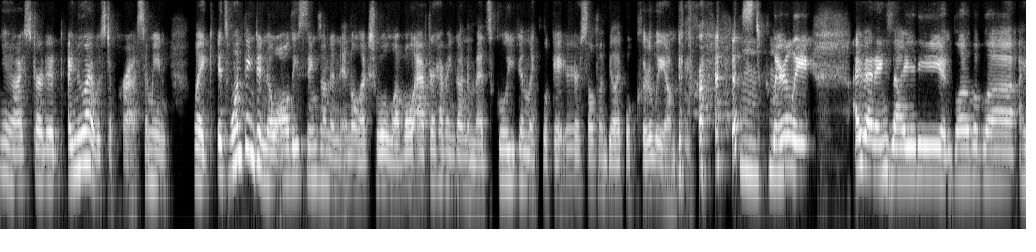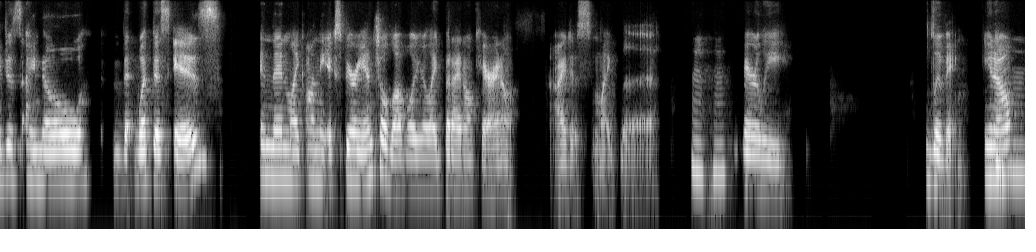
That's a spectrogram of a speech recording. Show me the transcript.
you know, I started, I knew I was depressed. I mean, like, it's one thing to know all these things on an intellectual level. After having gone to med school, you can like look at yourself and be like, well, clearly I'm depressed. Mm-hmm. clearly I've had anxiety and blah, blah, blah. I just, I know that what this is. And then, like, on the experiential level, you're like, but I don't care. I don't, I just, I'm like, mm-hmm. barely living, you know? Mm-hmm.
